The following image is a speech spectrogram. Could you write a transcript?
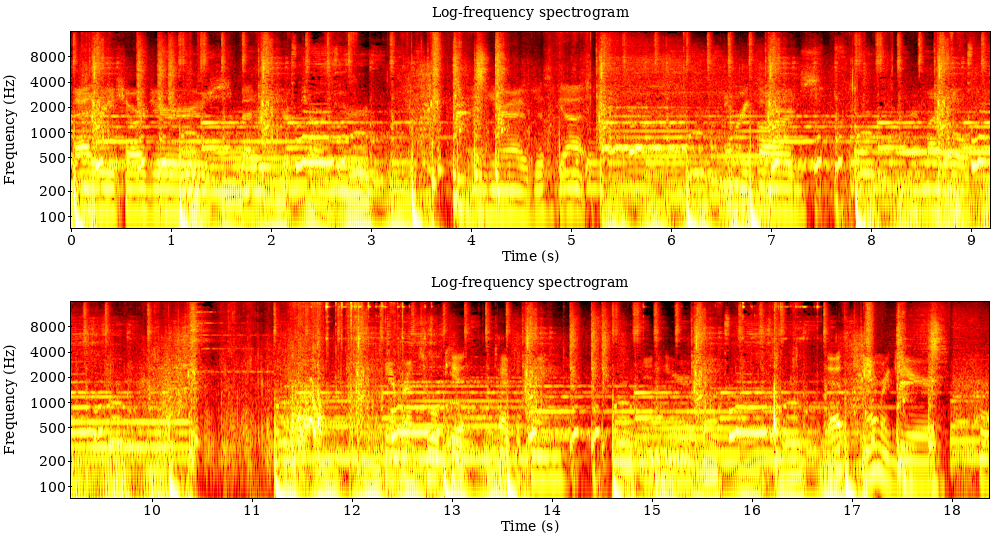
Battery chargers, battery strip charger. And here I've just got memory cards, and my little camera toolkit type of thing in here. So that's camera gear for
